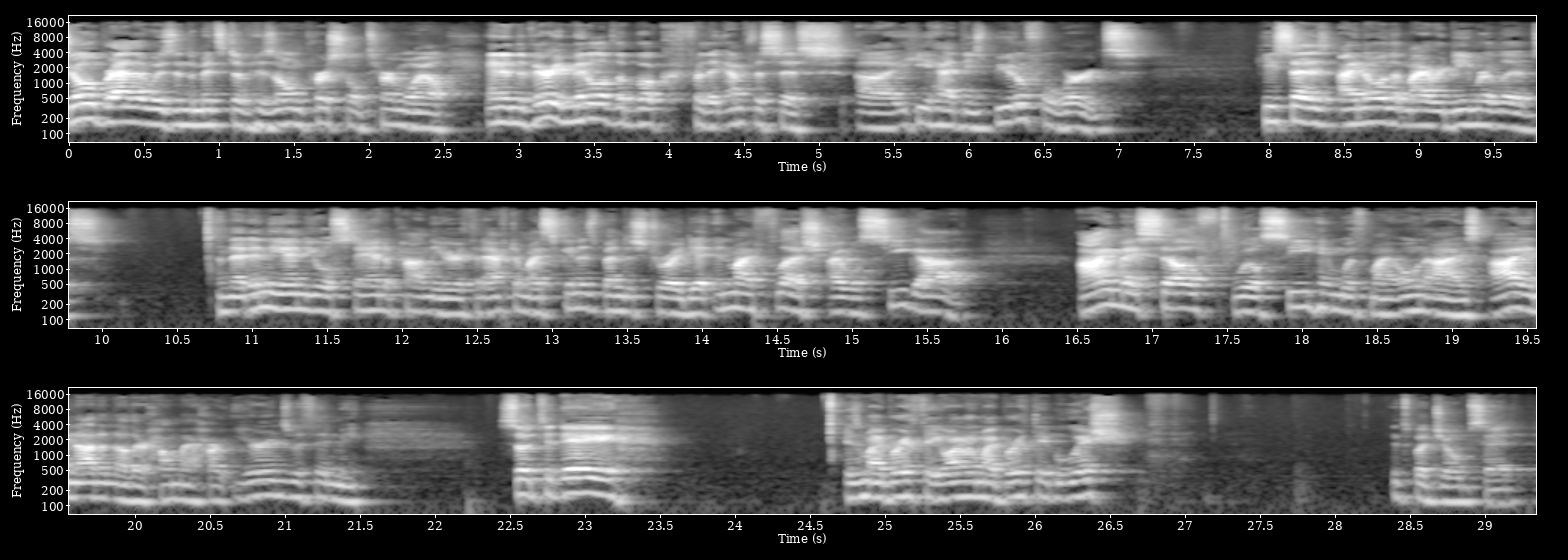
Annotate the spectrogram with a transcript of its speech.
Job, rather, was in the midst of his own personal turmoil. And in the very middle of the book, for the emphasis, uh, he had these beautiful words. He says, I know that my Redeemer lives and that in the end you will stand upon the earth, and after my skin has been destroyed, yet in my flesh I will see God. I myself will see him with my own eyes, I and not another, how my heart yearns within me. So today is my birthday. You want to know my birthday wish? It's what Job said.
